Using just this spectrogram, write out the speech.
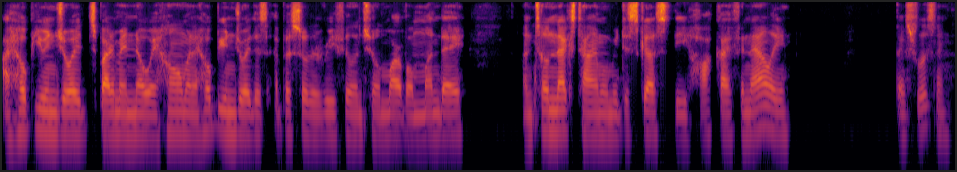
I hope you enjoyed Spider Man No Way Home, and I hope you enjoyed this episode of Refill and Chill Marvel Monday. Until next time, when we discuss the Hawkeye finale, thanks for listening.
